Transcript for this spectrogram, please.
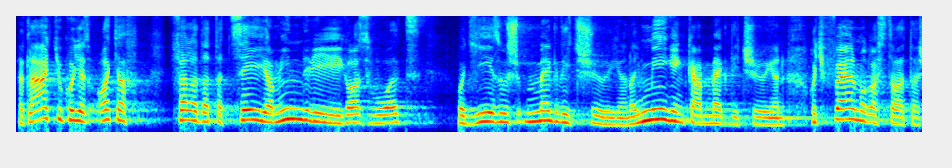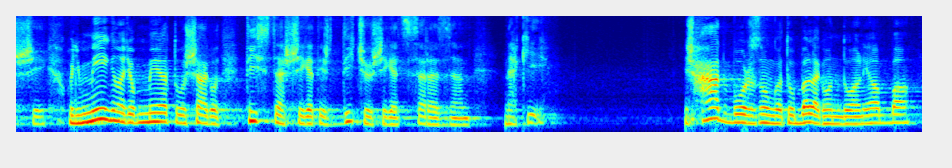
Tehát látjuk, hogy az atya feladata, célja mindvégig az volt, hogy Jézus megdicsőjön, hogy még inkább megdicsőjön, hogy felmagasztaltassék, hogy még nagyobb méltóságot, tisztességet és dicsőséget szerezzen neki. És hátborzongató belegondolni abba,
